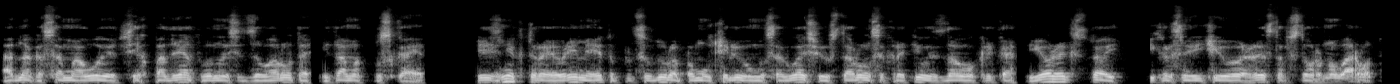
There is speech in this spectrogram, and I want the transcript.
Однако сама ловит всех подряд, выносит за ворота и там отпускает. Через некоторое время эта процедура по молчаливому согласию сторон сократилась до окрика «Ежик, стой!» и красноречивого жеста в сторону ворот.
